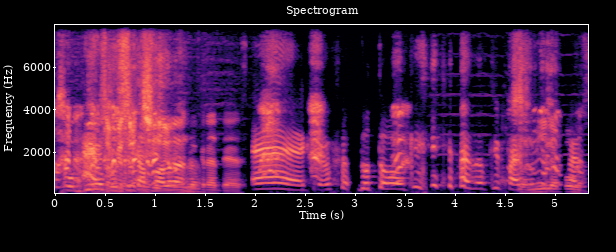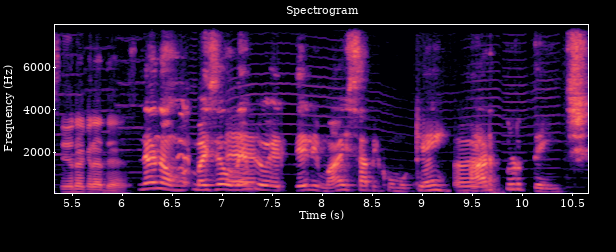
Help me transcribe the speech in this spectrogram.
O Bill, Só que você tá não falando? Agradece. É, que eu- do Tolkien, o que faz Família o faz- Bolseiro agradece. Não, não, mas eu É. lembro dele mais, sabe como quem? Ah. Arthur Dent.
